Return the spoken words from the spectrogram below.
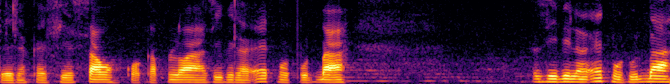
Đây là cái phía sau của cặp loa JBL S143 JBL S143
